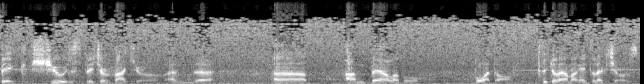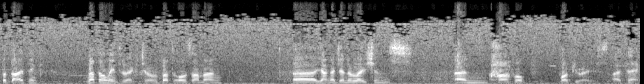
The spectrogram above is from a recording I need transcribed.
big, huge spiritual vacuum and uh, unbearable boredom, particularly among intellectuals. But I think not only intellectual, but also among uh, younger generations and half of populace, I think.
